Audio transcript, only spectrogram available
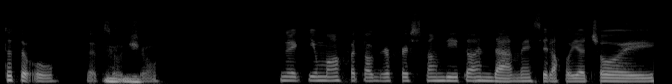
Totoo. That's so Mm. true. Like, yung mga photographers lang dito, ang dami. Sila Kuya Choi,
